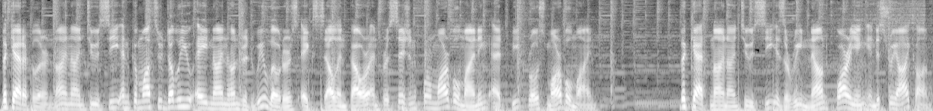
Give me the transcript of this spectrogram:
The Caterpillar 992C and Komatsu WA900 wheel loaders excel in power and precision for marble mining at Rose Marble Mine. The CAT 992C is a renowned quarrying industry icon.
